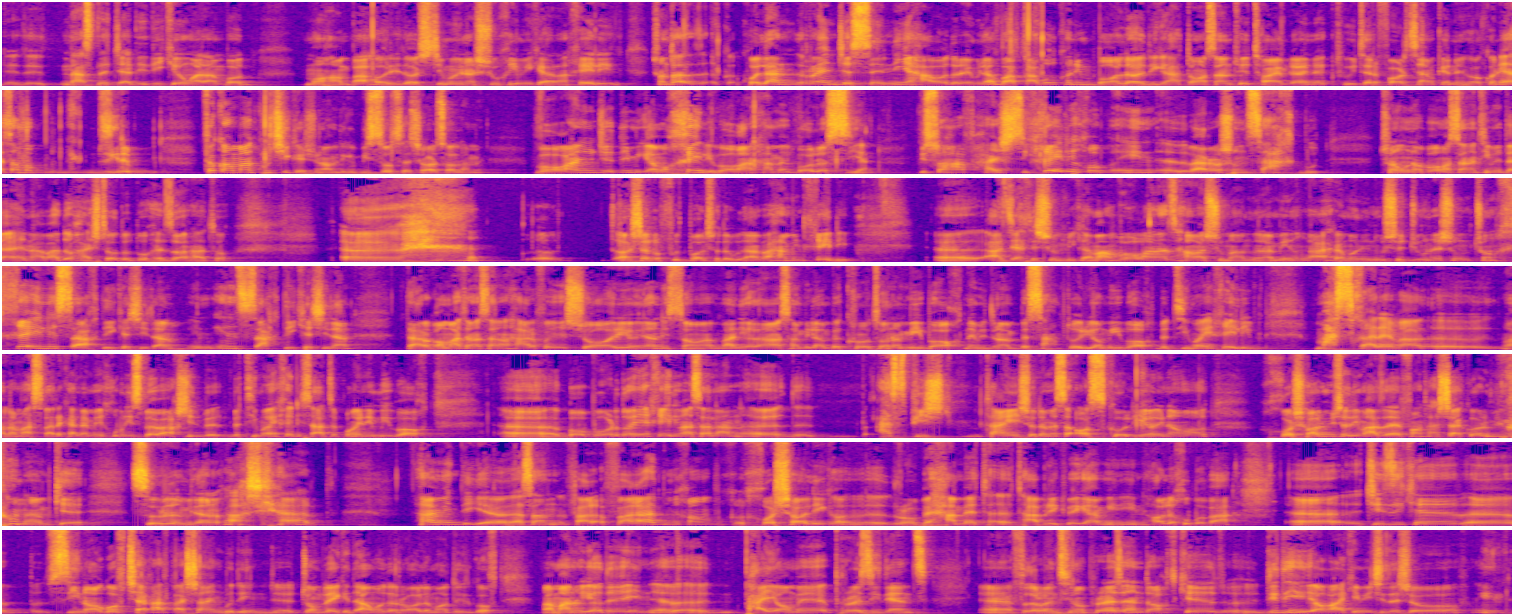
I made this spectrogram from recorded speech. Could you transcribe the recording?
نسل جدیدی که اومدن با ما هم بهاری داشتیم و اینا شوخی می‌کردن. خیلی چون تا کلا رنج سنی هواداری میلان باید قبول کنیم بالا دیگه. حتی مثلا توی تایملاین توییتر فارسی هم که نگاه کنی اصلا ما زیر فکر کنم من کوچیکشونم دیگه 23 4 سالمه واقعا جدی میگم و خیلی واقعا همه بالا سی هن. 27 8 خیلی خب این براشون سخت بود. چون اونا با مثلا تیم ده 90 و 80 و 2000 حتی عاشق فوتبال شده بودن و همین خیلی اذیتشون می‌کنم. من واقعا از همشون ممنونم. این قهرمانی نوش جونشون چون خیلی سختی کشیدن. این این سختی کشیدن در قامت مثلا حرفای شعاری و اینا نیستم من یادم مثلا میلان به کروتونا میباخت نمی‌دونم به سمپدوریا میباخت به تیمای خیلی مسخره و حالا مسخره کلمه خوب نیست. ببخشید به تیمای خیلی سطح پایینی میباخت. با بردای خیلی مثلا از پیش تعیین شده مثل آسکولی و اینا. خوشحال می‌شدیم. از عرفان تشکر می‌کنم که سرود میلان رو پخش کرد. همین دیگه. اصلا فقط می‌خوام خوشحالی رو به همه تبریک بگم. این این حال خوبه و چیزی که سینا گفت چقدر قشنگ بود. این جمله که در مورد رئال مادرید گفت. و منو یاد این پیام پرزیدنت فلورنتینو پرز انداخت که دیدی یا حکیمی چیزشو؟ این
